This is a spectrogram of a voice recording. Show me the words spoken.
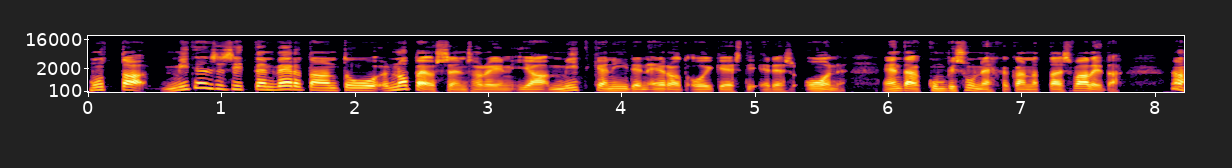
Mutta miten se sitten vertaantuu nopeussensoriin ja mitkä niiden erot oikeasti edes on? Entä kumpi sun ehkä kannattaisi valita? No,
